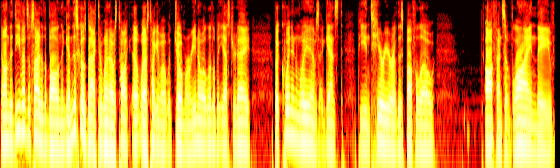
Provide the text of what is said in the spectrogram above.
Now on the defensive side of the ball, and again, this goes back to when I was talking, uh, I was talking about with Joe Marino a little bit yesterday but Quinnen Williams against the interior of this Buffalo offensive line, they've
